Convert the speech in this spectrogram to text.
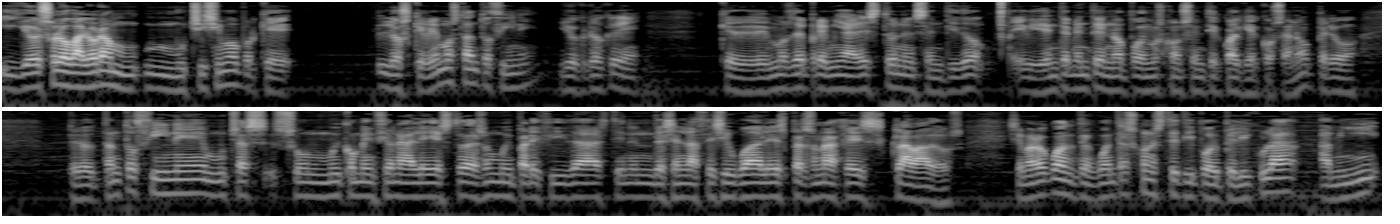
y yo eso lo valoro muchísimo porque los que vemos tanto cine, yo creo que, que debemos de premiar esto en el sentido, evidentemente no podemos consentir cualquier cosa, ¿no? Pero, pero tanto cine, muchas son muy convencionales, todas son muy parecidas, tienen desenlaces iguales, personajes clavados. Sin embargo, cuando te encuentras con este tipo de película, a mí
